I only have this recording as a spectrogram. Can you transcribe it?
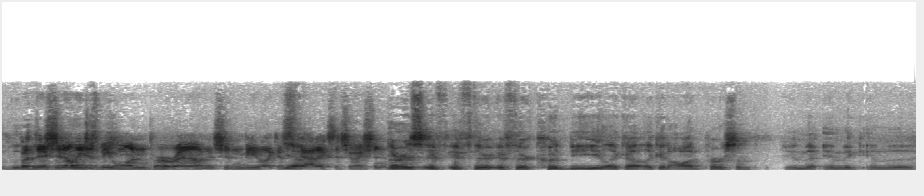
the but the- there the should only just be one per round. It shouldn't be like a Yeah. static situation. There is if if there if there could be like a like an odd person in the in the in the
